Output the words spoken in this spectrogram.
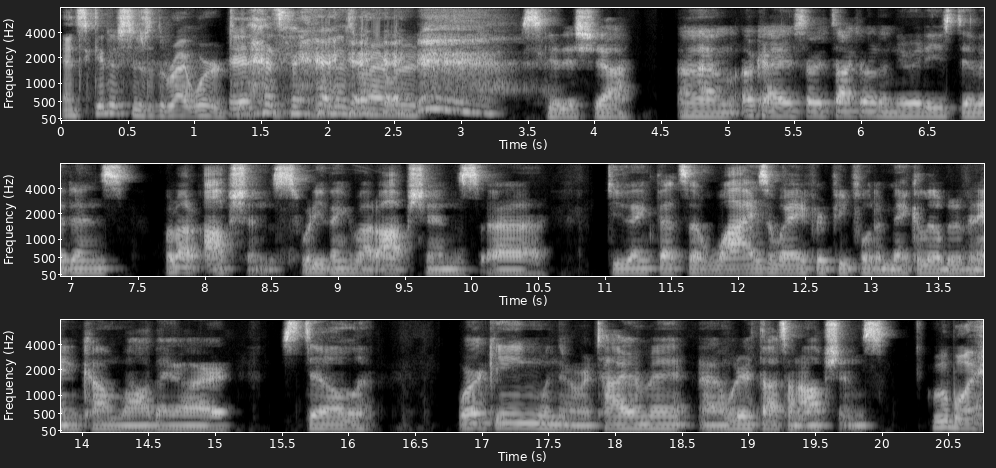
And skittish is the right word. too. Yeah, that's fair. That is the right word. Skittish, yeah. Um, okay, so we talked about annuities, dividends. What about options? What do you think about options? Uh, do you think that's a wise way for people to make a little bit of an income while they are still working, when they're in retirement? Uh, what are your thoughts on options? Oh boy.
